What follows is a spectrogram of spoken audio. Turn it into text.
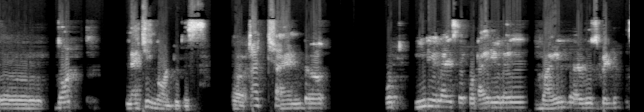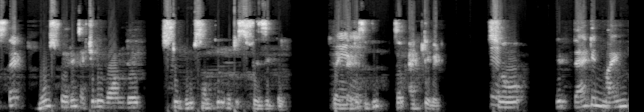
uh, not latching on to this. Uh, and uh, what we realized, like what I realized while I was building this, that most parents actually want their kids to do something which is physical, like that is something, some activity. Yeah. So, with that in mind,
